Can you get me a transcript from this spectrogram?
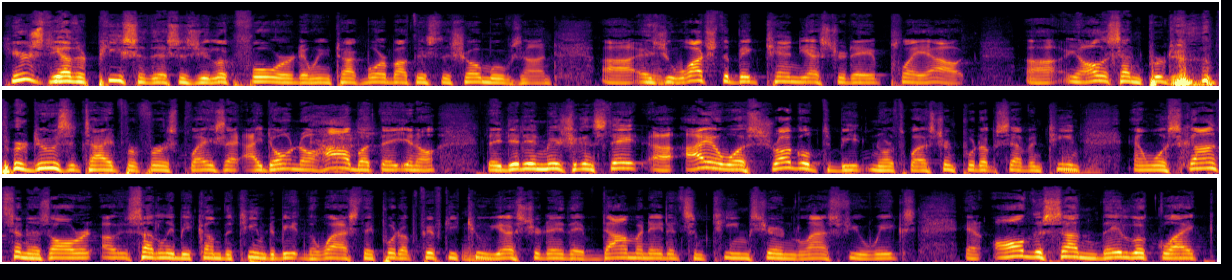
Here's the other piece of this as you look forward, and we can talk more about this. The show moves on. Uh, as you watch the Big Ten yesterday play out, uh, you know, all of a sudden Purdue, Purdue's tied for first place. I, I, don't know how, but they, you know, they did in Michigan State. Uh, Iowa struggled to beat Northwestern, put up 17, mm-hmm. and Wisconsin has already uh, suddenly become the team to beat in the West. They put up 52 mm-hmm. yesterday. They've dominated some teams here in the last few weeks, and all of a sudden they look like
